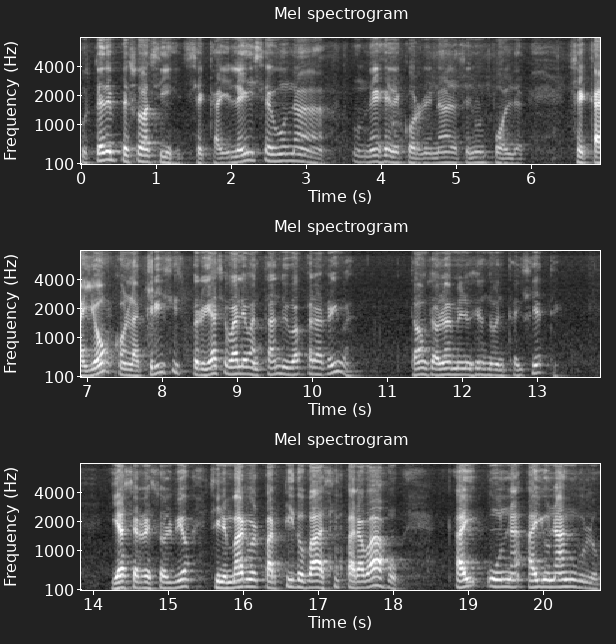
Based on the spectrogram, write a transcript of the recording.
usted empezó así, se cayó, le hice una, un eje de coordenadas en un folder, se cayó con la crisis, pero ya se va levantando y va para arriba. Estamos hablando de 1997. Ya se resolvió, sin embargo el partido va así para abajo. Hay, una, hay un ángulo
